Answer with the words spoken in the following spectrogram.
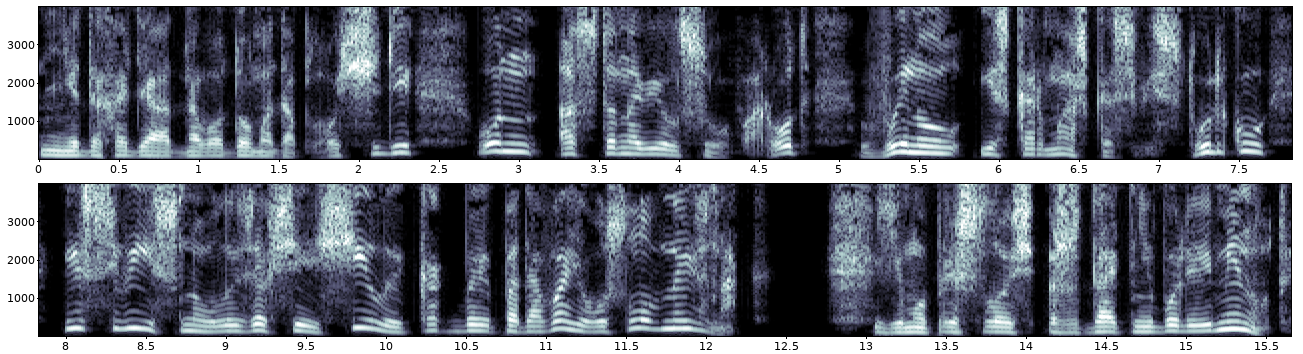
Не доходя одного дома до площади, он остановился у ворот, вынул из кармашка свистульку и свистнул изо всей силы, как бы подавая условный знак. Ему пришлось ждать не более минуты.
